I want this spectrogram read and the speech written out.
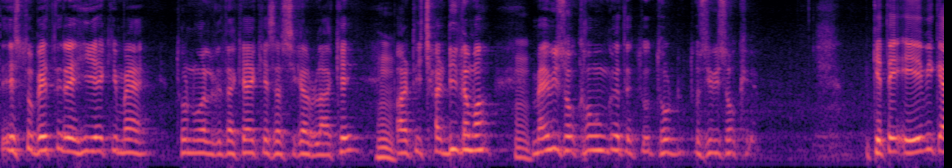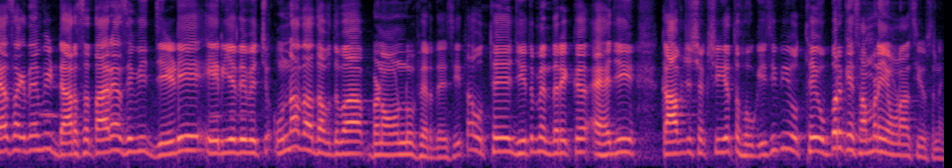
ਤੇ ਇਸ ਤੋਂ ਬਿਹਤਰ ਇਹੀ ਹੈ ਕਿ ਮੈਂ ਤੁਹਾਨੂੰ ਅਲਵਿਦਾ ਕਹਿ ਕੇ ਸਤਿ ਸ਼੍ਰੀ ਅਕਾਲ ਬੁਲਾ ਕੇ ਪਾਰਟੀ ਛੱਡ ਹੀ ਦਵਾਂ। ਮੈਂ ਵੀ ਸੌਖਾ ਹੋਊਂਗਾ ਤੇ ਤੂੰ ਤੁਸੀਂ ਵੀ ਸੌਖੇ। ਕਿਤੇ ਇਹ ਵੀ ਕਹਿ ਸਕਦੇ ਆ ਵੀ ਡਰ ਸਤਾ ਰਿਹਾ ਸੀ ਵੀ ਜਿਹੜੇ ਏਰੀਏ ਦੇ ਵਿੱਚ ਉਹਨਾਂ ਦਾ ਦਬਦਬਾ ਬਣਾਉਣ ਨੂੰ ਫਿਰਦੇ ਸੀ ਤਾਂ ਉੱਥੇ ਜੀਤ ਮਹਿੰਦਰ ਇੱਕ ਇਹੋ ਜੀ ਕਾਬਜ ਸ਼ਖਸੀਅਤ ਹੋ ਗਈ ਸੀ ਵੀ ਉੱਥੇ ਉੱਭਰ ਕੇ ਸਾਹਮਣੇ ਆਉਣਾ ਸੀ ਉਸਨੇ।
